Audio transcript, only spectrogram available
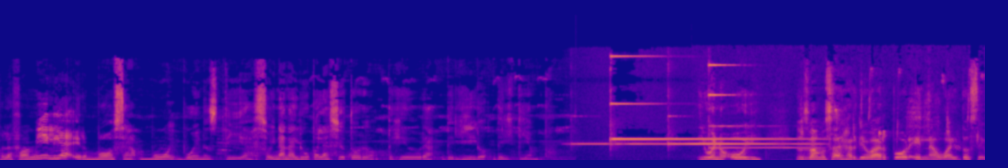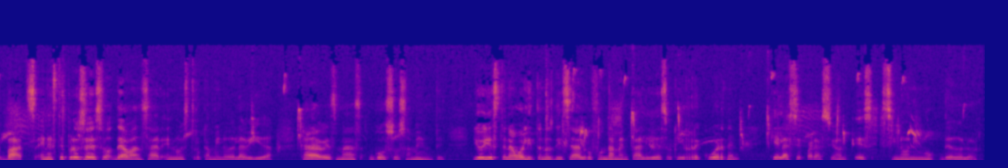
Hola familia hermosa, muy buenos días. Soy Nana Lu Palacio Toro, tejedora del hilo del tiempo. Y bueno, hoy nos vamos a dejar llevar por el Nahual 12 Bats en este proceso de avanzar en nuestro camino de la vida cada vez más gozosamente. Y hoy este Nahualito nos dice algo fundamental y es, ok, recuerden que la separación es sinónimo de dolor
